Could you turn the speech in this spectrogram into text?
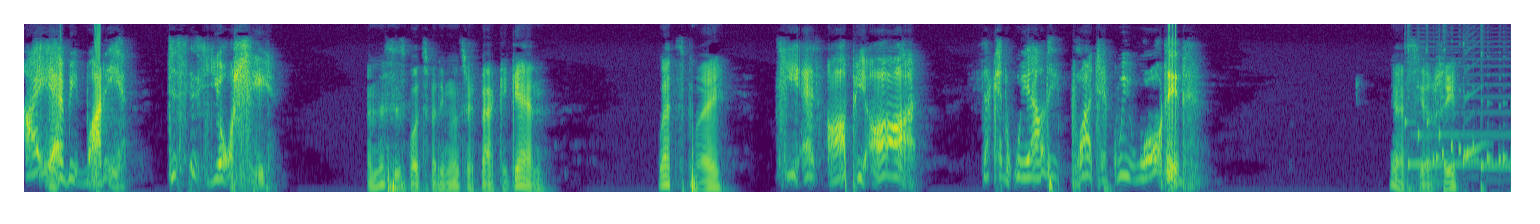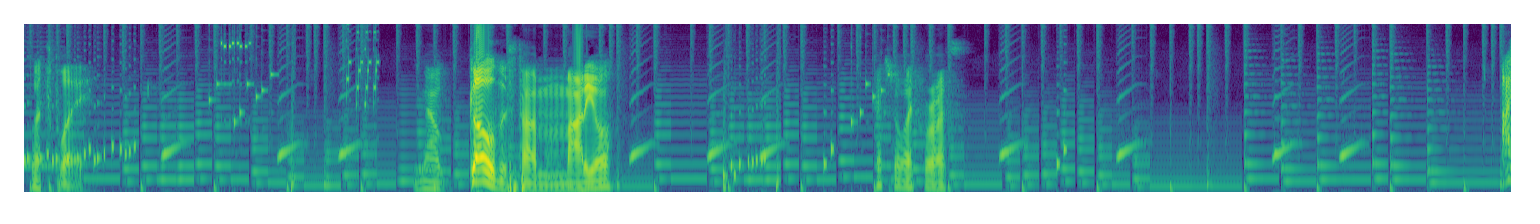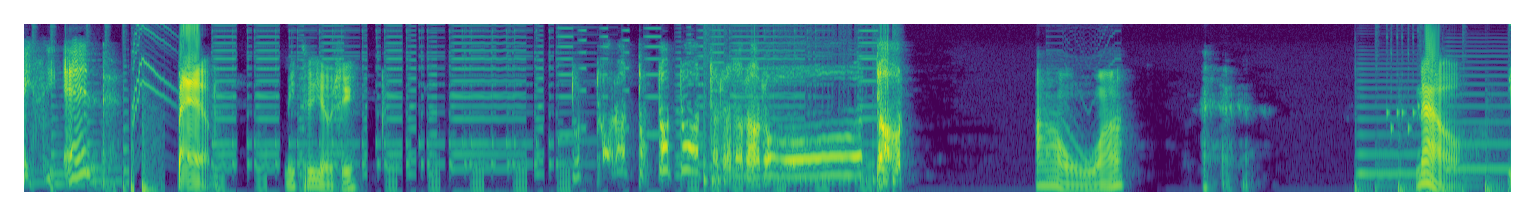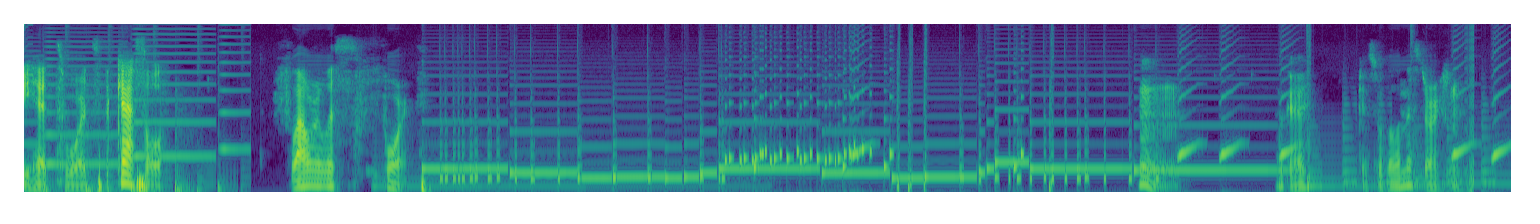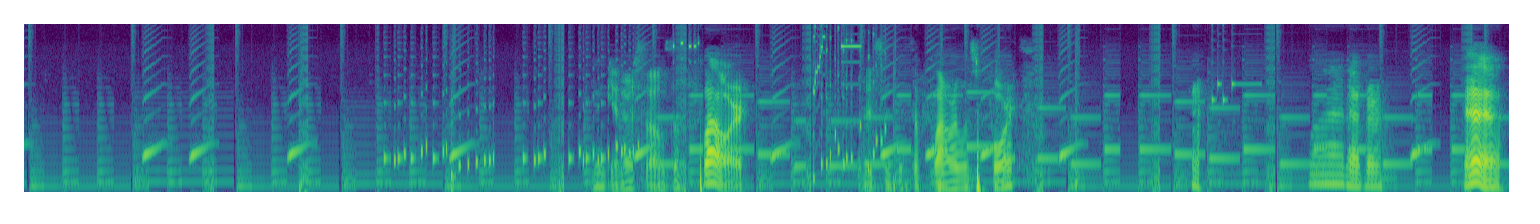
Hi everybody, this is Yoshi. And this is Blood Spitting Lizard back again. Let's play. TSRPR, Second Reality Project Reloaded. Yes, Yoshi. Let's play. Now go this time, Mario! Extra life for us. Me too, Yoshi. Ow. now, we head towards the castle. Flowerless Fort. Hmm. Okay. Guess we'll go in this direction. Ourselves a flower. This isn't the flowerless fort? Hmm. Whatever. Ah!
